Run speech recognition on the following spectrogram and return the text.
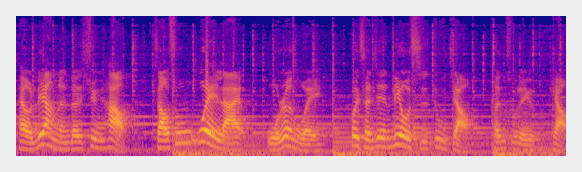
还有量能的讯号，找出未来我认为会呈现六十度角喷出的一个股票。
